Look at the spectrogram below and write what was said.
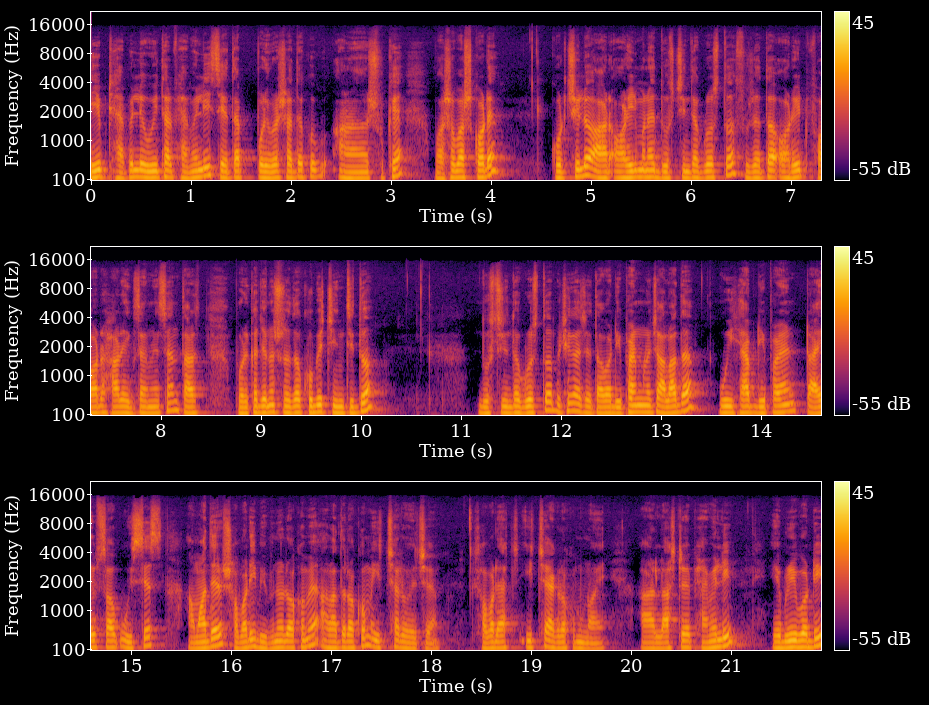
lived happily with her family সে তার পরিবারের সাথে খুব সুখে বসবাস করে, করছিল। আর অরিড মানে দুশ্চিন্তাগ্রস্ত। Sujata worried for her examination তার পরীক্ষার জন্য সুজাতা খুবই চিন্তিত, দুশ্চিন্তাগ্রস্ত, ঠিক আছে? তারপর ডিফারেন্ট হচ্ছে আলাদা। We have different types of wishes আমাদের সবারই বিভিন্ন রকমের, আলাদা রকম ইচ্ছা রয়েছে। সবার ইচ্ছা একরকম নয়। আর লাস্টে family everybody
